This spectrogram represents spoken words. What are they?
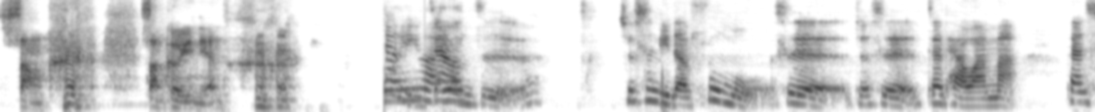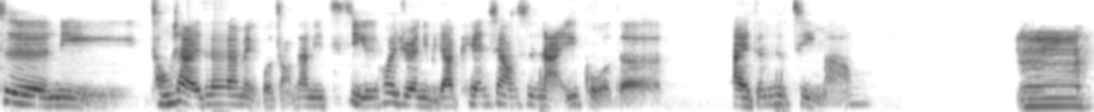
上 上课一年。像你这样子，就是你的父母是就是在台湾嘛，但是你从小也在美国长大，你自己会觉得你比较偏向是哪一国的 identity 吗？嗯，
